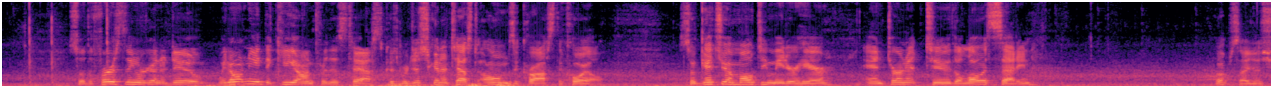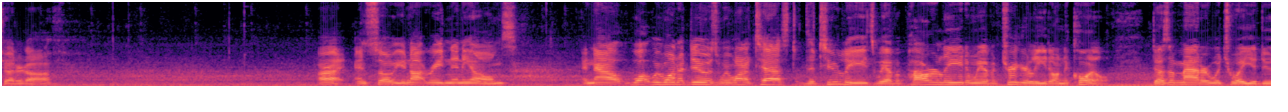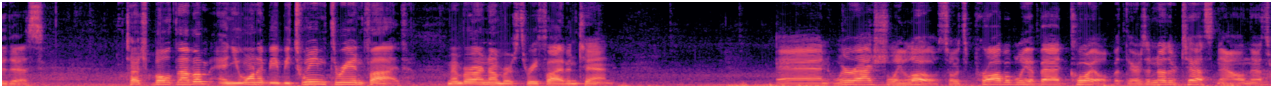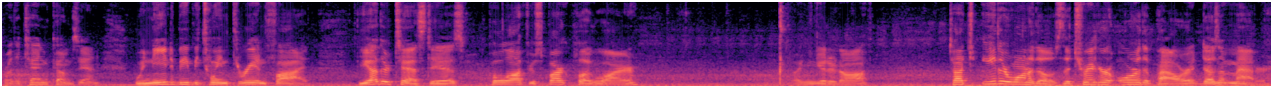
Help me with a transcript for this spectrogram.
So the first thing we're going to do, we don't need the key on for this test because we're just going to test ohms across the coil. So get you a multimeter here and turn it to the lowest setting. Whoops, I just shut it off. All right, and so you're not reading any ohms. And now what we want to do is we want to test the two leads. We have a power lead and we have a trigger lead on the coil. Doesn't matter which way you do this. Touch both of them and you want to be between 3 and 5. Remember our numbers, 3, 5, and 10. And we're actually low, so it's probably a bad coil. But there's another test now, and that's where the 10 comes in. We need to be between 3 and 5. The other test is, pull off your spark plug wire. If I can get it off. Touch either one of those, the trigger or the power, it doesn't matter.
